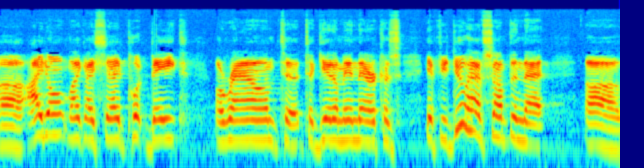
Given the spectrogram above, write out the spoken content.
Uh, I don't, like I said, put bait around to, to get them in there because if you do have something that, uh,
